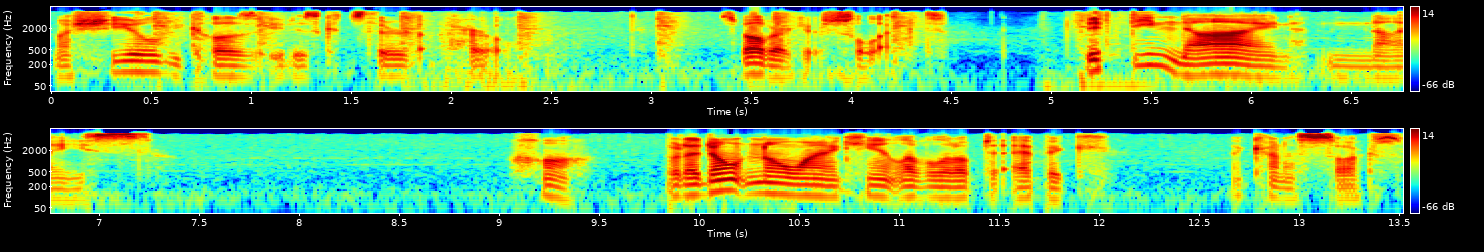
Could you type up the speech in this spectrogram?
my shield because it is considered a peril. Spellbreaker, select. 59. Nice. Huh. But I don't know why I can't level it up to epic. That kind of sucks.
